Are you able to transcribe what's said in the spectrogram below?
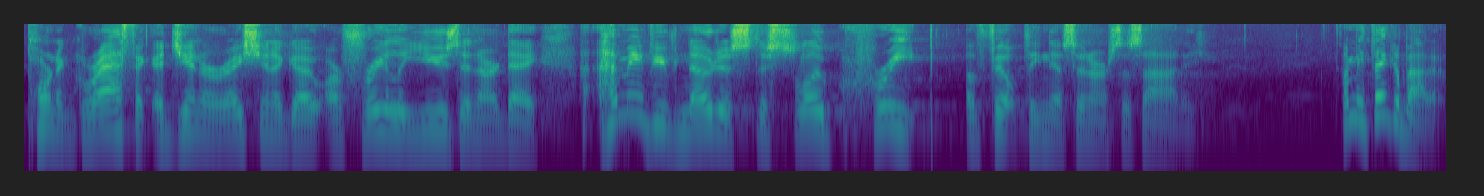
pornographic a generation ago are freely used in our day. How many of you have noticed the slow creep of filthiness in our society? I mean, think about it.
